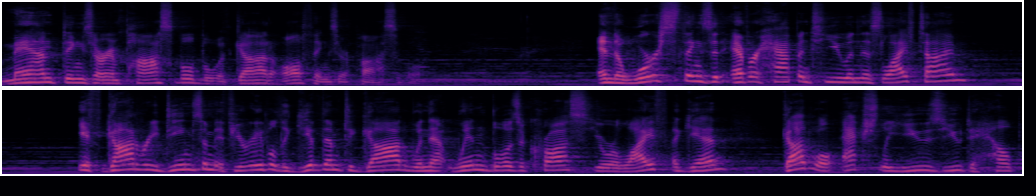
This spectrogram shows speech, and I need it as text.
man, things are impossible, but with God, all things are possible. And the worst things that ever happened to you in this lifetime, if God redeems them, if you're able to give them to God when that wind blows across your life again, God will actually use you to help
